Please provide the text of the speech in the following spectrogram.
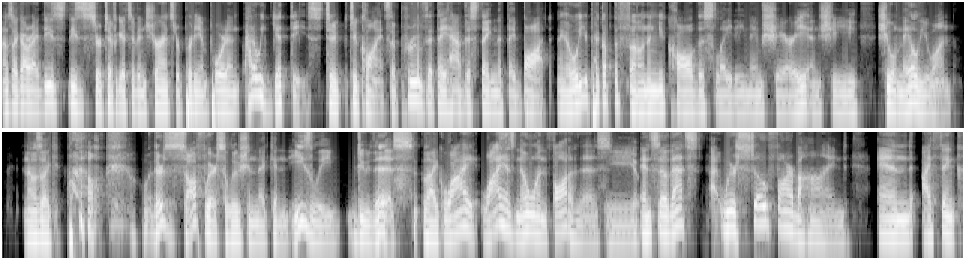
i was like all right these these certificates of insurance are pretty important. How do we get these to to clients that prove that they have this thing that they bought? They go well you pick up the phone and you call this lady named sherry and she she will mail you one and I was like, well, there's a software solution that can easily do this. Like, why why has no one thought of this? Yep. And so that's we're so far behind. And I think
